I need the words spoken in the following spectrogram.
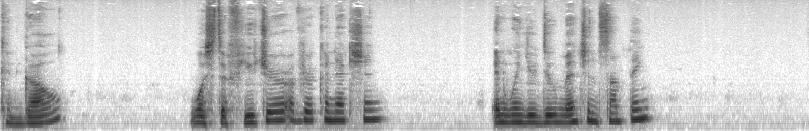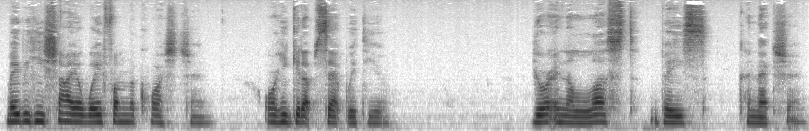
can go What's the future of your connection? And when you do mention something, maybe he shy away from the question or he get upset with you. You're in a lust based connection.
